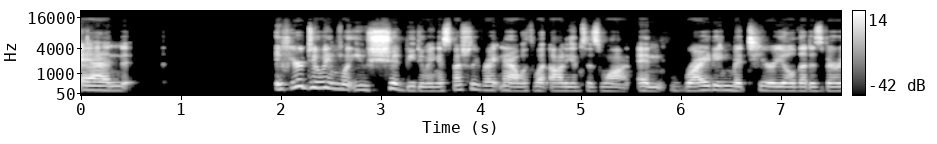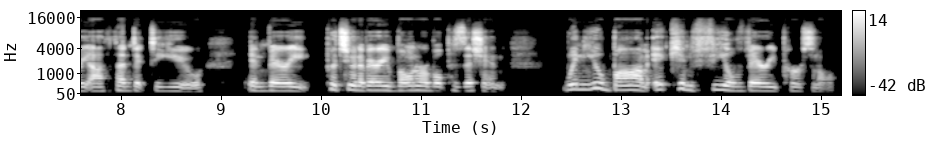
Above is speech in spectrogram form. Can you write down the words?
And if you're doing what you should be doing, especially right now with what audiences want, and writing material that is very authentic to you and very puts you in a very vulnerable position, when you bomb, it can feel very personal.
